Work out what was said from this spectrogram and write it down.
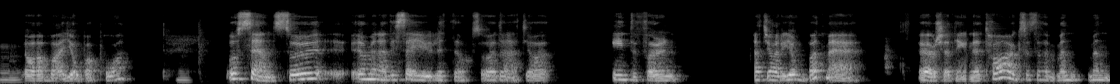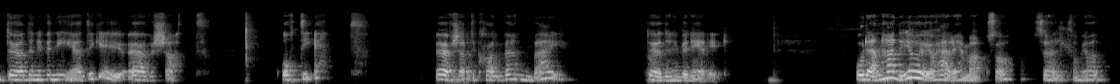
Mm. Jag bara jobbar på. Mm. Och sen så, jag menar det säger ju lite också att jag inte förrän att jag hade jobbat med översättningen ett tag, så, men, men Döden i Venedig är ju översatt 81. Översatt till Karl Wennberg, Döden i Venedig. Och den hade jag ju här hemma också. Så jag, liksom, jag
